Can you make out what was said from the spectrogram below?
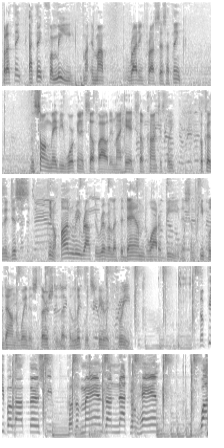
But I think, I think for me, my, in my writing process, I think the song may be working itself out in my head subconsciously because it just, you know, unreroute the river, let the damned water be. There's some people down the way that's thirsty, let the liquid spirit free. The people are thirsty because of man's unnatural hand. Watch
